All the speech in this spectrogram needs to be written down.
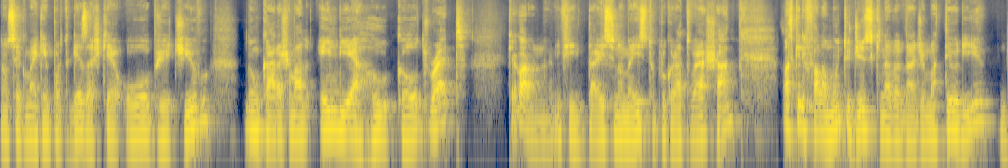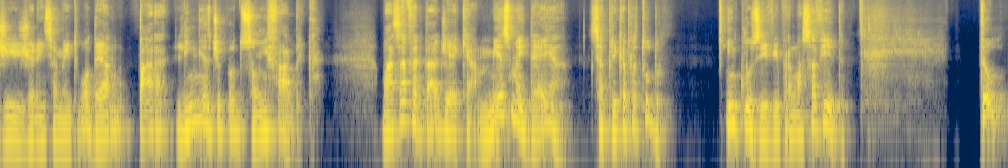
não sei como é que é em português, acho que é O Objetivo, de um cara chamado Eliyahu Goldratt, que agora, enfim, tá esse nome aí, se tu procurar tu vai achar, mas que ele fala muito disso, que na verdade é uma teoria de gerenciamento moderno para linhas de produção em fábrica. Mas a verdade é que a mesma ideia se aplica para tudo inclusive para a nossa vida. Então,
